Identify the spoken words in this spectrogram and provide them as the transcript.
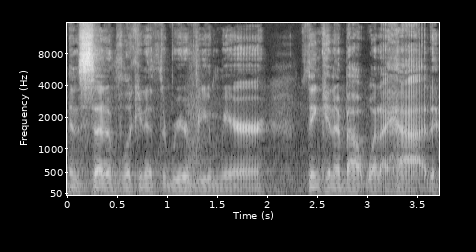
instead of looking at the rear view mirror, thinking about what I had.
